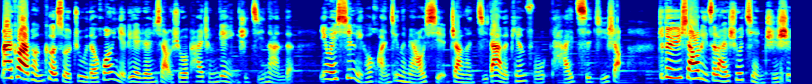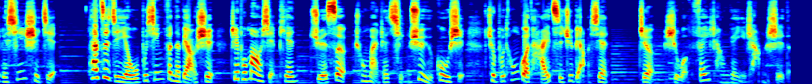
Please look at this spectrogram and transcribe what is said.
迈克尔·朋克所著的《荒野猎人》小说拍成电影是极难的，因为心理和环境的描写占了极大的篇幅，台词极少。这对于小李子来说简直是个新世界。他自己也无不兴奋地表示，这部冒险片角色充满着情绪与故事，却不通过台词去表现，这是我非常愿意尝试的。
